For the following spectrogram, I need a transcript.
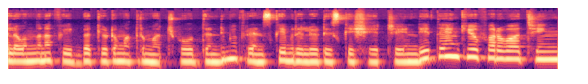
ఎలా ఉందో నాకు ఫీడ్బ్యాక్ ఇవ్వడం మాత్రం మర్చిపోవద్దండి. మీ ఫ్రెండ్స్కి మీ రిలేటివ్స్కి షేర్ చేయండి. Thank you for watching.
